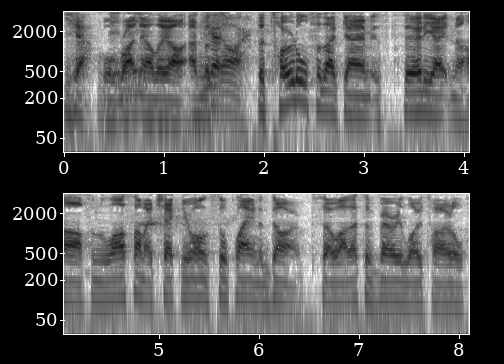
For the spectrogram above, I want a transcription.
Yeah, well, They- right now they are. And the, Yes. They are. the total for that game is 38 and a half. And the last time I checked, New Orleans still playing a dome. So uh, that's a very low total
